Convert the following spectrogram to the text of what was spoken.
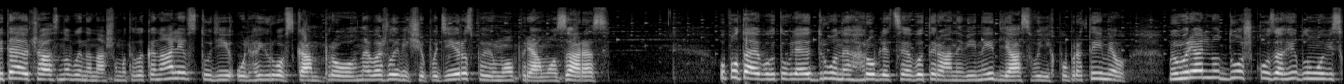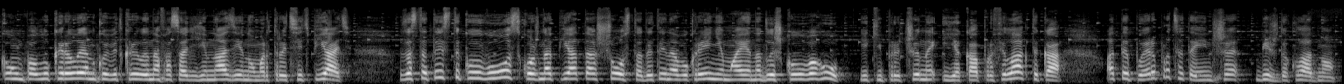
Вітаю час новин на нашому телеканалі в студії Ольга Юровська. Про найважливіші події розповімо прямо зараз. У Полтаві виготовляють дрони. Роблять це ветерани війни для своїх побратимів. Меморіальну дошку загиблому військовому Павлу Кириленко відкрили на фасаді гімназії номер 35. За статистикою ВООЗ, кожна п'ята шоста дитина в Україні має надлишкову вагу. Які причини і яка профілактика? А тепер про це та інше більш докладно.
